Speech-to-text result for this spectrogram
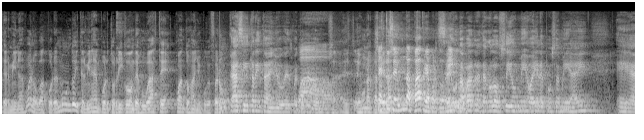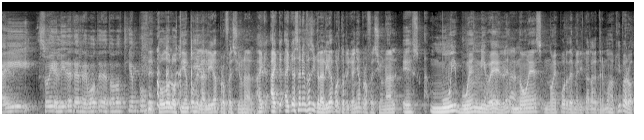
terminas, bueno, vas por el mundo y terminas en Puerto Rico, donde jugaste cuántos años, porque fueron, Casi 30 años en Puerto Wow. o Rico. sea, es, es una O sea, es carrera. tu segunda patria, Puerto Rico. Segunda parte, tengo los hijos míos ahí, la esposa mía ahí. Eh, ahí soy el líder de rebote de todos los tiempos. de todos los tiempos de la liga profesional. Hay, hay que- hay que hacer énfasis que la liga puertorriqueña profesional es muy buen nivel. ¿eh? No, es, no es por desmeritar la que tenemos aquí, pero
